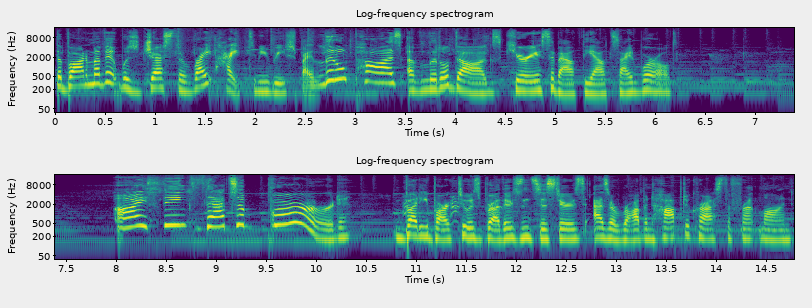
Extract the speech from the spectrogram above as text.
The bottom of it was just the right height to be reached by little paws of little dogs curious about the outside world. I think that's a bird, Buddy barked to his brothers and sisters as a robin hopped across the front lawn.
